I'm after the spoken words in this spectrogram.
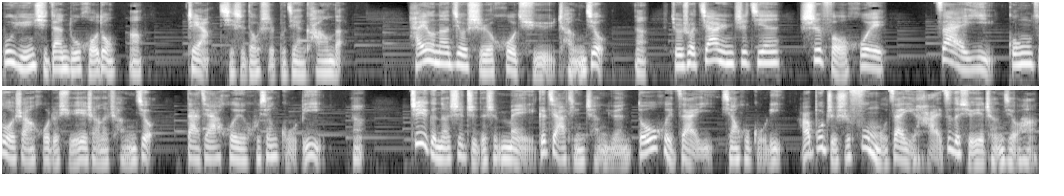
不允许单独活动啊，这样其实都是不健康的。还有呢，就是获取成就啊，就是说家人之间是否会在意工作上或者学业上的成就，大家会互相鼓励啊。这个呢是指的是每个家庭成员都会在意，相互鼓励，而不只是父母在意孩子的学业成就哈。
